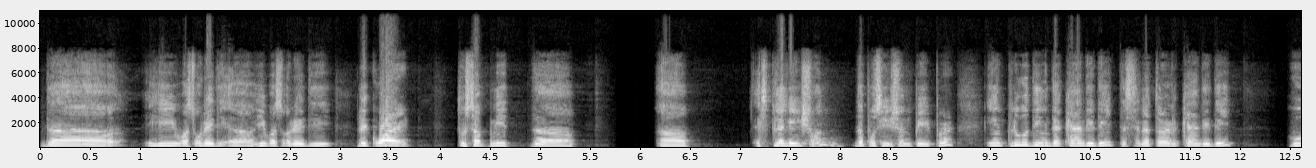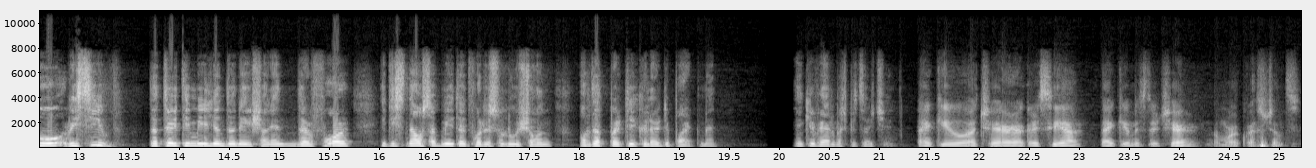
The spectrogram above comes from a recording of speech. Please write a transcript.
the, he was already, uh, he was already required to submit the, uh, explanation, the position paper, including the candidate, the senatorial candidate, who received the 30 million donation, and therefore it is now submitted for resolution of that particular department. Thank you very much, Mr. Chair. Thank you, uh, Chair Garcia. Thank you, Mr. Chair. No more questions.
